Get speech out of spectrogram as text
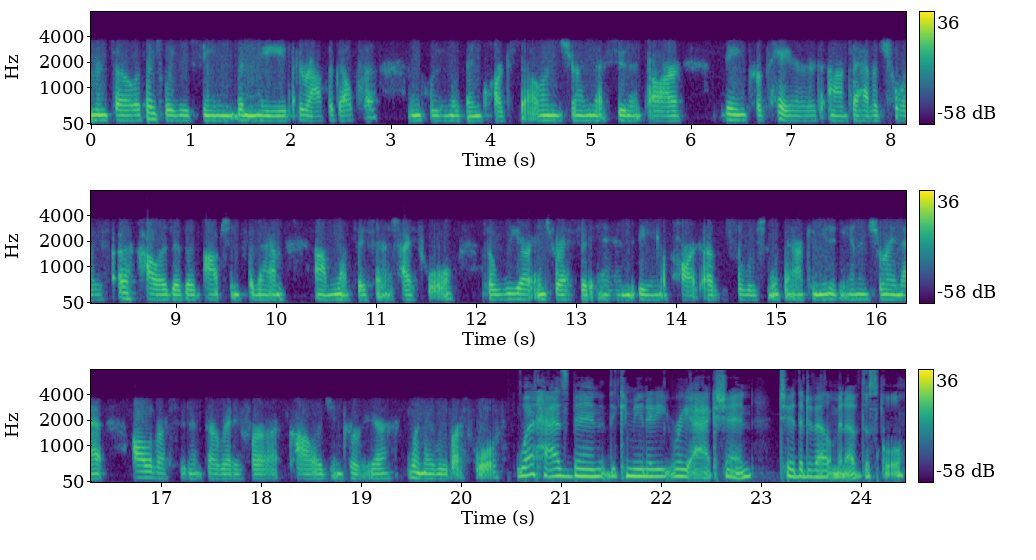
And so essentially we've seen the need throughout the Delta, including within Clarksville, ensuring that students are being prepared um, to have a choice, a college as an option for them um, once they finish high school. So we are interested in being a part of the solution within our community and ensuring that all of our students are ready for college and career when they leave our schools. What has been the community reaction to the development of the school?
